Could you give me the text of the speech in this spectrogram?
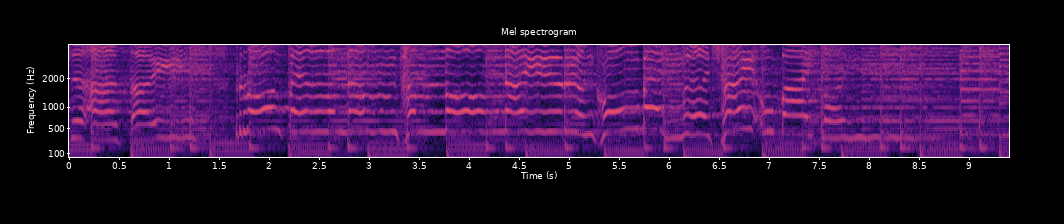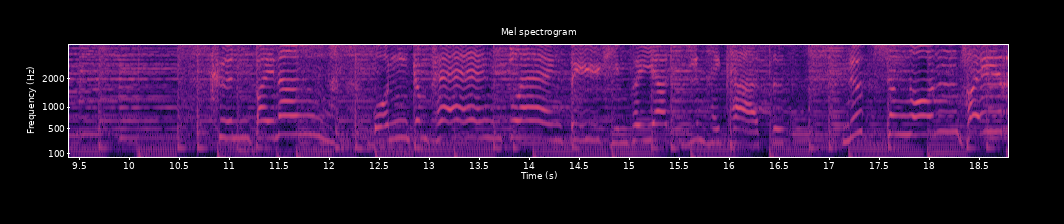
ชอาศัย ร้องเป็นลำนำทำนองในเรื่องของแบ่งเมื่อใช้อุบายกลอย ขึ้นไปนั่ง บนกำแพงแกล้งตีขิมพยักยิ้มให้ข้าศึก นึกชะงนไพร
